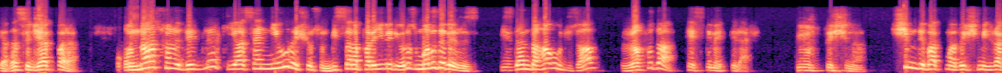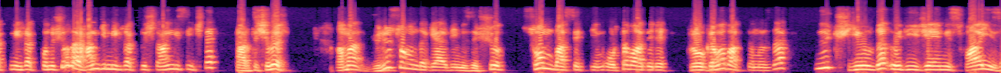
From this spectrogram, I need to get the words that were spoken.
ya da sıcak para. Ondan sonra dediler ki ya sen niye uğraşıyorsun? Biz sana parayı veriyoruz, malı da veririz. Bizden daha ucuz al. Rafı da teslim ettiler yurt dışına. Şimdi bakma dış mihrak mihrak konuşuyorlar. Hangi mihrak dışta hangisi içte tartışılır. Ama günün sonunda geldiğimizde şu son bahsettiğim orta vadeli programa baktığımızda 3 yılda ödeyeceğimiz faiz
